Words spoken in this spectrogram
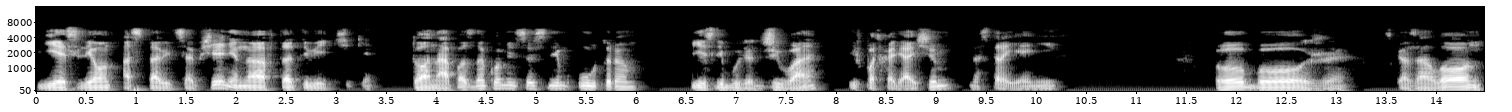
Если он оставит сообщение на автоответчике, то она познакомится с ним утром, если будет жива и в подходящем настроении. «О, Боже!» — сказал он,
